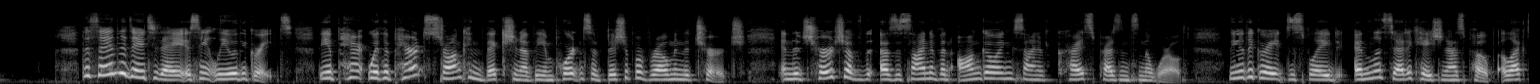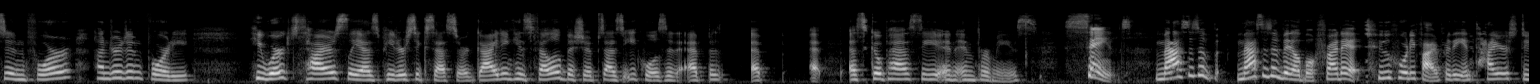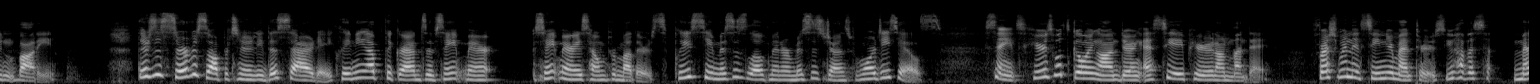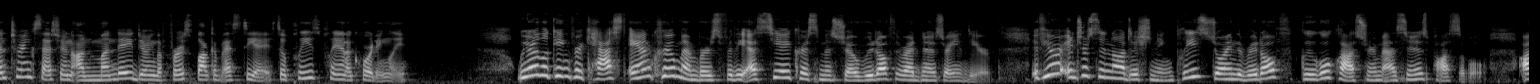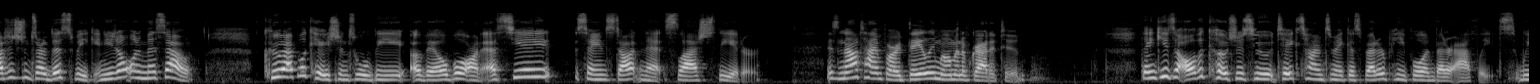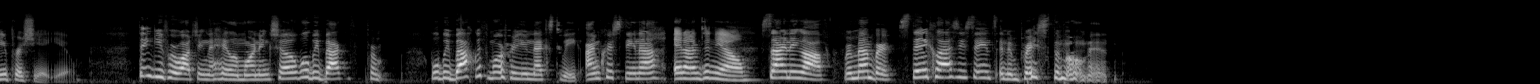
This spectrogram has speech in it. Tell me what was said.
The saint of the day today is St. Leo the Great, the apparent, with apparent strong conviction of the importance of Bishop of Rome in the Church, and the Church the, as a sign of an ongoing sign of Christ's presence in the world. Leo the Great displayed endless dedication as Pope. Elected in 440, he worked tirelessly as Peter's successor, guiding his fellow bishops as equals in epi, ep, ep, episcopacy and infamies. Saints. Mass is, mass is available Friday at 2.45 for the entire student body. There's a service opportunity this Saturday, cleaning up the grounds of St. Mar St. Mary's Home for Mothers. Please see Mrs. Loveman or Mrs. Jones for more details. Saints, here's what's going on during STA period on Monday. Freshmen and senior mentors, you have a mentoring session on Monday during the first block of STA, so please plan accordingly. We are looking for cast and crew members for the STA Christmas show Rudolph the Red-Nosed Reindeer. If you are interested in auditioning, please join the Rudolph Google Classroom as soon as possible. Auditions are this week and you don't want to miss out. Crew applications will be available on stasaints.net slash theater. It's now time for our daily moment of gratitude. Thank you to all the coaches who take time to make us better people and better athletes. We appreciate you. Thank you for watching the Halo Morning Show. We'll be back from We'll be back with more for you next week. I'm Christina. And I'm Danielle. Signing off. Remember, stay classy, Saints, and embrace the moment.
